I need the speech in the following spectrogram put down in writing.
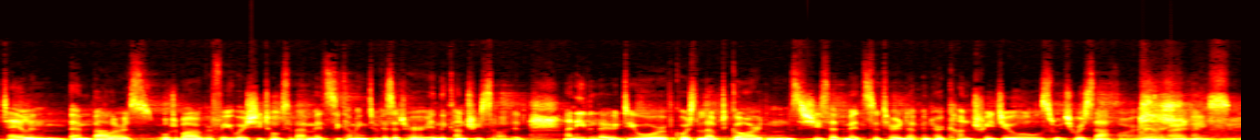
tale in um, Ballard's autobiography where she talks about Mitza coming to visit her in the countryside. And even though Dior, of course, loved gardens, she said Mitza turned up in her country jewels, which were sapphires, apparently.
